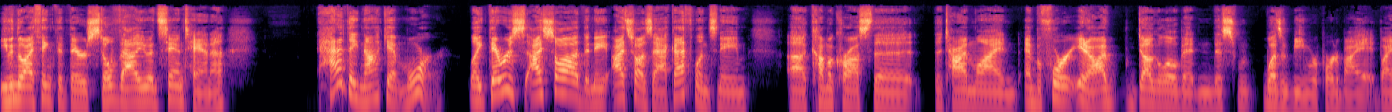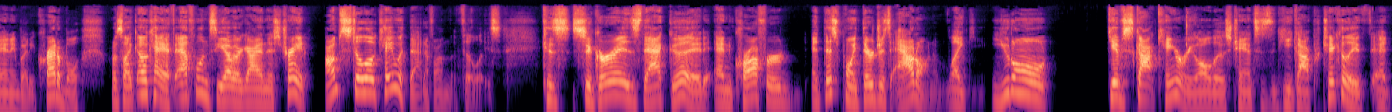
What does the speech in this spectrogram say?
Even though I think that there's still value in Santana, how did they not get more? Like there was, I saw the name, I saw Zach Eflin's name uh, come across the the timeline. And before, you know, I dug a little bit, and this wasn't being reported by by anybody credible. I was like, okay, if Eflin's the other guy in this trade, I'm still okay with that if I'm the Phillies, because Segura is that good, and Crawford at this point they're just out on him. Like you don't give Scott Kingery all those chances that he got, particularly at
